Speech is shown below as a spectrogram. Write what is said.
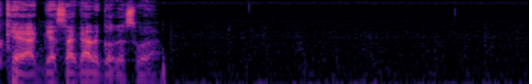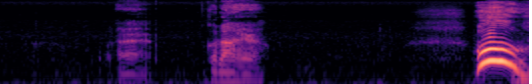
Okay, I guess I gotta go this way. Alright. Go down here. Woo!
